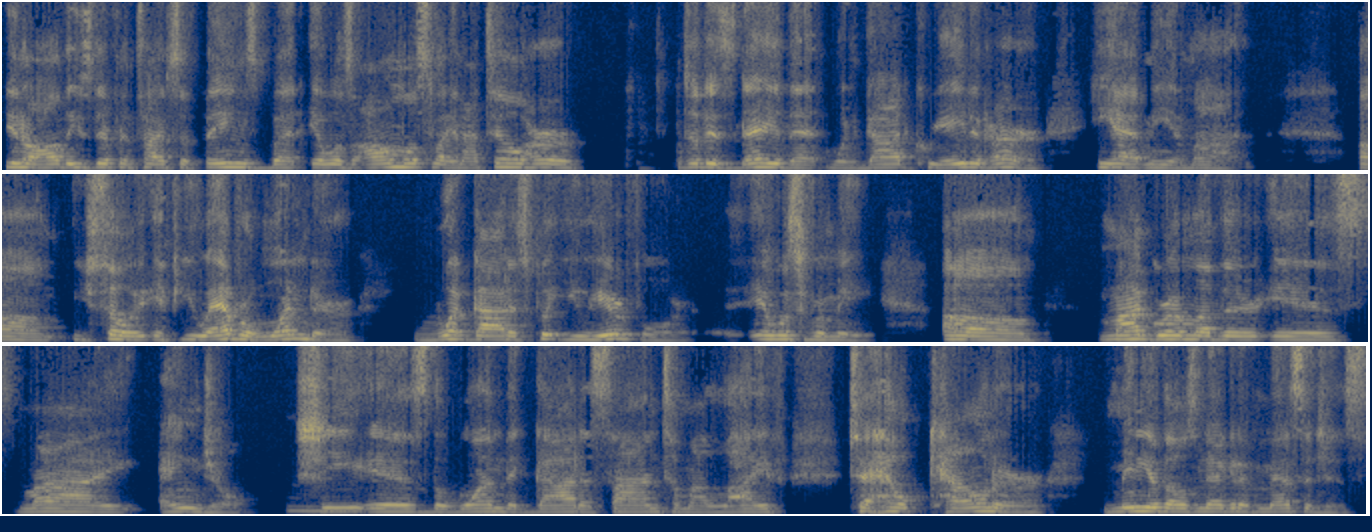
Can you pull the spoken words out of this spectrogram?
you know, all these different types of things. But it was almost like, and I tell her to this day that when God created her, he had me in mind. Um, so if you ever wonder what God has put you here for, it was for me. Um, my grandmother is my angel. Mm-hmm. She is the one that God assigned to my life to help counter many of those negative messages.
